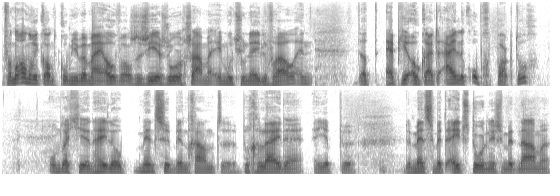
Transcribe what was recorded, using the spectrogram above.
van de andere kant kom je bij mij over als een zeer zorgzame, emotionele vrouw. En dat heb je ook uiteindelijk opgepakt, toch? Omdat je een hele hoop mensen bent gaan begeleiden. En je hebt de mensen met eetstoornissen met name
